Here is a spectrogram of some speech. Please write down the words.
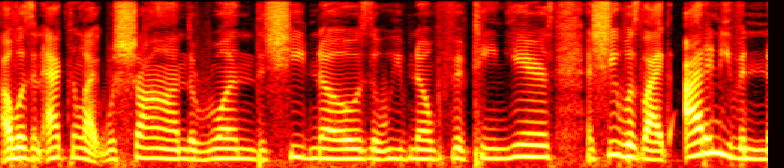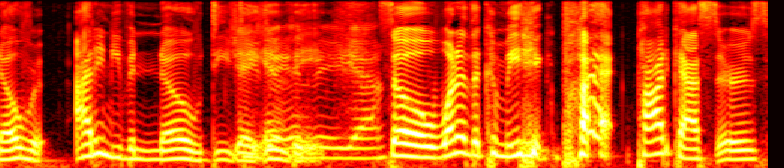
I wasn't acting like Rashawn, the one that she knows that we've known for 15 years. And she was like, I didn't even know. I didn't even know DJ, DJ Envy. Envy, yeah. So one of the comedic podcasters,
